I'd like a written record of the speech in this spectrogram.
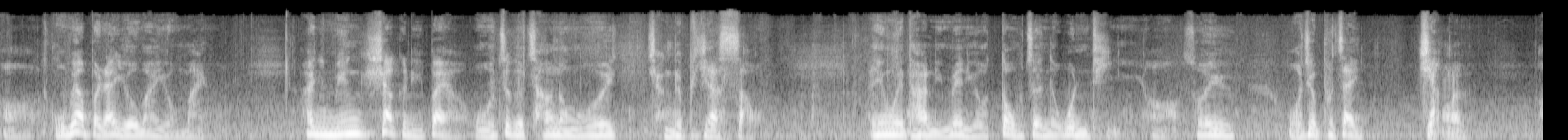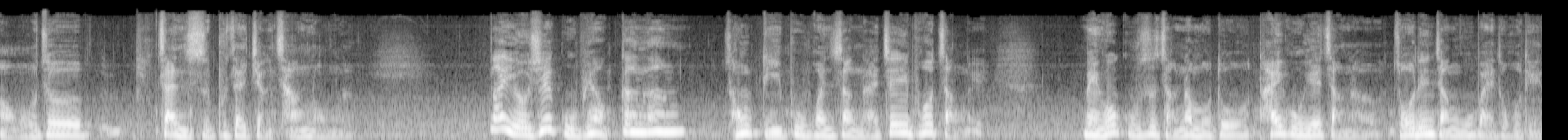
哦，股票本来有买有卖，啊，你明下个礼拜啊，我这个长龙我会讲的比较少，因为它里面有斗争的问题，哦，所以我就不再讲了，哦，我就暂时不再讲长龙了。那有些股票刚刚从底部翻上来，这一波涨，美国股市涨那么多，台股也涨了，昨天涨五百多点，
